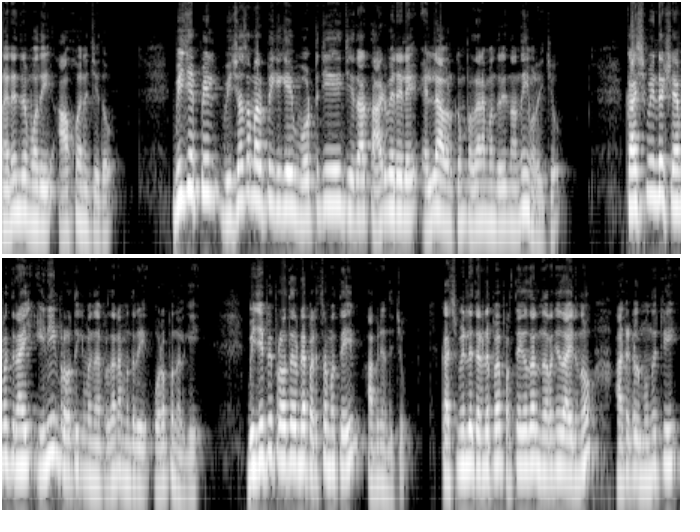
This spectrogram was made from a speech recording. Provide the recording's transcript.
നരേന്ദ്രമോദി ആഹ്വാനം ചെയ്തു. ബി ജെ പിയിൽ വിശ്വാസമർപ്പിക്കുകയും വോട്ട് ചെയ്യുകയും ചെയ്ത താഴ്വരയിലെ എല്ലാവർക്കും പ്രധാനമന്ത്രി നന്ദിയും അറിയിച്ചു. കാശ്മീരിന്റെ ക്ഷേമത്തിനായി ഇനിയും പ്രവർത്തിക്കുമെന്ന് പ്രധാനമന്ത്രി ഉറപ്പു നൽകി. ബി ജെ പി പ്രവർത്തകരുടെ പരിശ്രമത്തെയും അഭിനന്ദിച്ചു. കാശ്മീരിലെ തെരഞ്ഞെടുപ്പ് പ്രത്യേകത നിറഞ്ഞതായിരുന്നു. ആർട്ടിക്കിൾ മുന്നൂറ്റി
